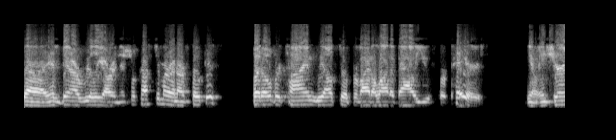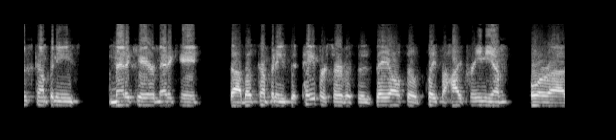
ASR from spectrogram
uh, has been our really our initial customer and our focus. But over time, we also provide a lot of value for payers, you know, insurance companies, Medicare, Medicaid, uh, those companies that pay for services. They also place a high premium or uh,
